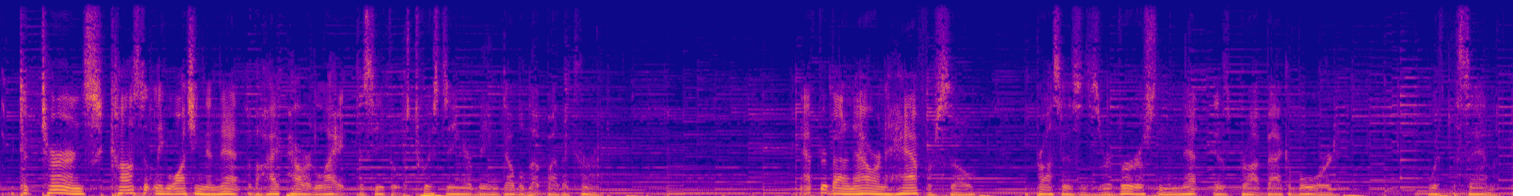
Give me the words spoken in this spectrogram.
We took turns constantly watching the net with a high powered light to see if it was twisting or being doubled up by the current. After about an hour and a half or so, the process is reversed and the net is brought back aboard with the salmon.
